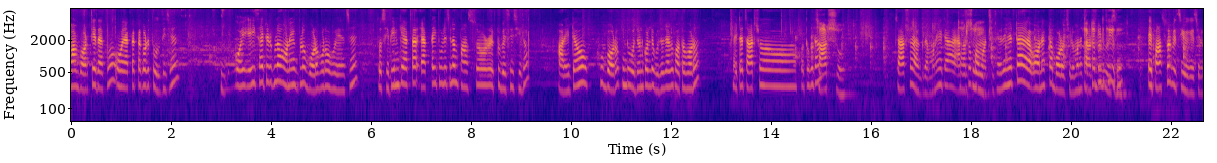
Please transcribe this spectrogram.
আমার বরকে দেখো ও একটা একটা করে তুলতিছে। ওই এই সাইডেরগুলো অনেকগুলো বড় বড় হয়েছে। তো সেদিনকে একটা একটাই তুলেছিলাম পাঁচশোর একটু বেশি ছিল। আর এটাও খুব বড় কিন্তু ওজন করলে বোঝা যাবে কত বড়। এটা চারশো কত গ্রাম চারশো। চারশো এক গ্রাম মানে এটা একশো কম আছে। সেদিন এটা অনেকটা বড় ছিল মানে চারশোর বেশি। এই পাঁচশোর বেশি হয়ে গেছিল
